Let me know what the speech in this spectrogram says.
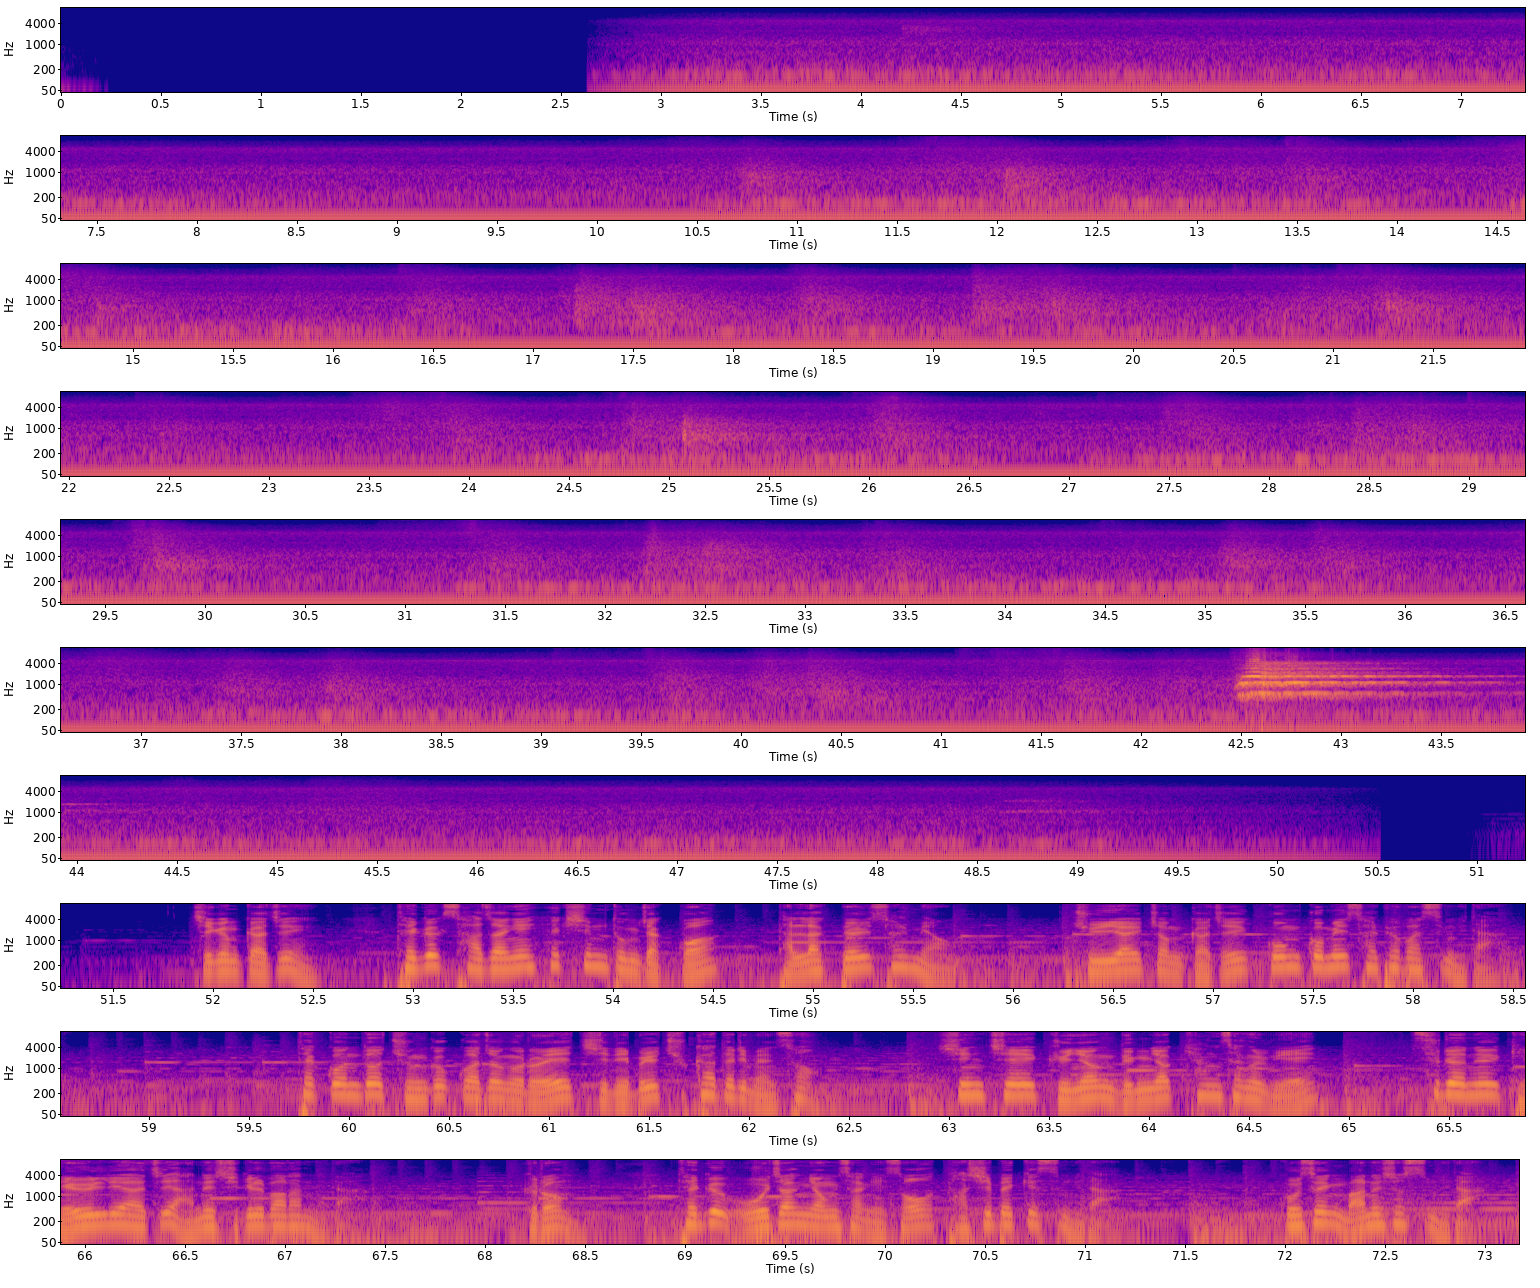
지금까지 태극 4장의 핵심 동작과 단락별 설명, 주의할 점까지 꼼꼼히 살펴봤습니다. 태권도 중급 과정으로의 진입을 축하드리면서 신체의 균형 능력 향상을 위해 수련을 게을리하지 않으시길 바랍니다. 그럼 태극 5장 영상에서 다시 뵙겠습니다. 고생 많으셨습니다.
